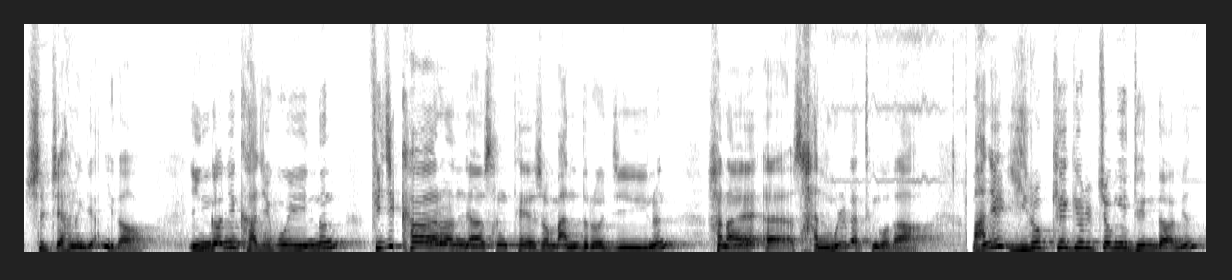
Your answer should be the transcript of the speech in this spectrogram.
실제 하는 게 아니다. 인간이 가지고 있는 피지컬한 어, 상태에서 만들어지는 하나의 어, 산물 같은 거다. 만일 이렇게 결정이 된다면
